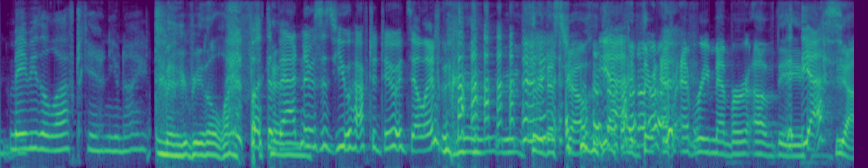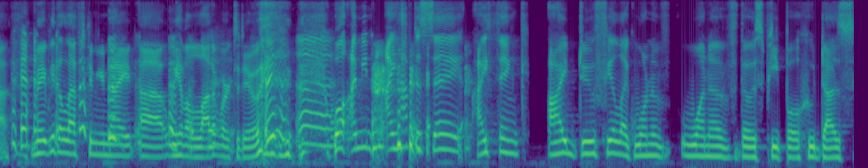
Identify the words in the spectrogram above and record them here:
Maybe the left can unite. Maybe the left. But the can- bad news is you have to do it, Dylan. through this show. Yeah. And through ev- every member of the. Yes. Yeah. Maybe the left can unite. Uh, we have a lot of work to do. well, I mean, I have to say, I think I do feel like one of one of those people who does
